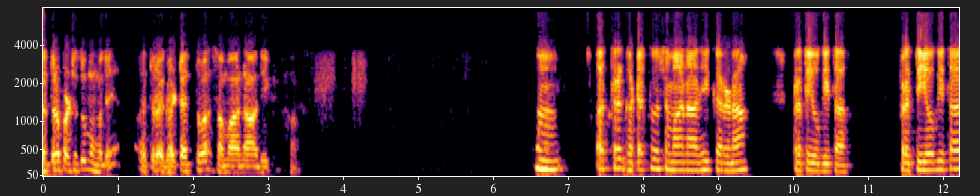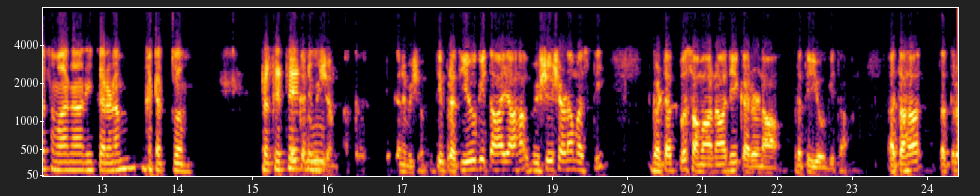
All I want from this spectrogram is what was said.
अत्र पठतु महोदय अत्र घटत्वसमानाधिक अत्र घटत्वसमानाधिकरण प्रतियोगिता। प्रतियोगिता समानाधिकरणं घटत्वं। प्रकृते एकनिमिषम् एकनिमिषम् इति प्रतियोगितायाः विशेषणमस्ति घटत्वसमानाधिकरणा प्रतियोगिता। अतः तत्र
